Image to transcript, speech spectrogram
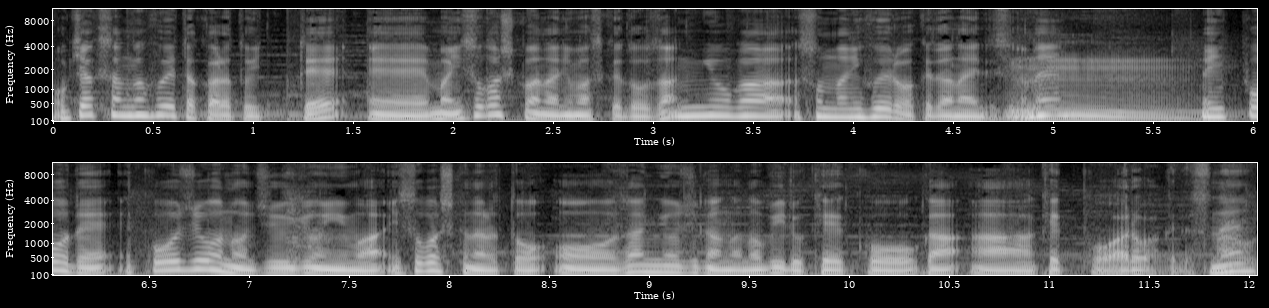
お客さんが増えたからといって、えーまあ、忙しくはなりますけど残業がそんなに増えるわけではないですよね。で一方で工場の従業員は忙しくなると残業時間が伸びる傾向があ結構あるわけですね。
